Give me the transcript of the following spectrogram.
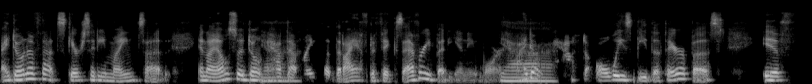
I don't have that scarcity mindset. And I also don't yeah. have that mindset that I have to fix everybody anymore. Yeah. I don't have to always be the therapist if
